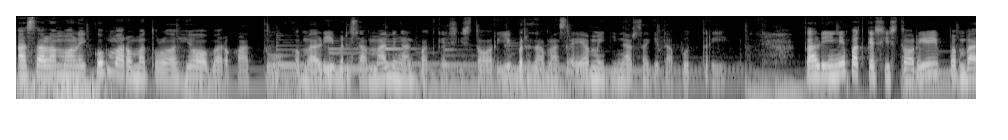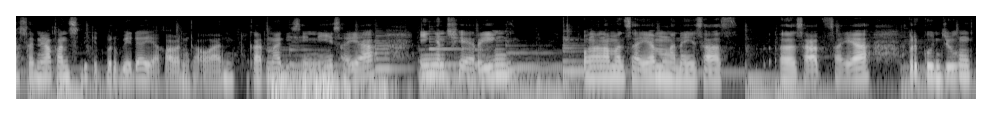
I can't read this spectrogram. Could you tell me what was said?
Assalamualaikum warahmatullahi wabarakatuh. Kembali bersama dengan podcast history bersama saya Medinar Sagita Putri. Kali ini podcast history pembahasannya akan sedikit berbeda ya kawan-kawan. Karena di sini saya ingin sharing pengalaman saya mengenai saat, uh, saat saya berkunjung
